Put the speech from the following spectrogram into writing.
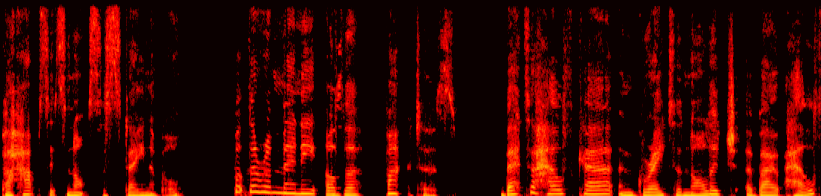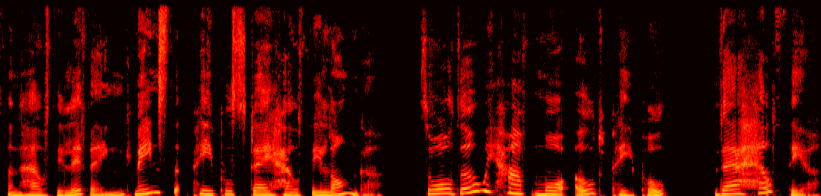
Perhaps it's not sustainable. But there are many other factors. Better healthcare and greater knowledge about health and healthy living means that people stay healthy longer. So although we have more old people, they're healthier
